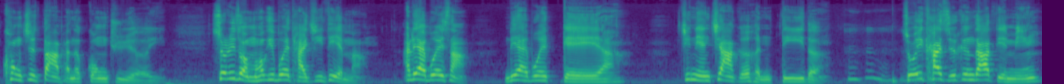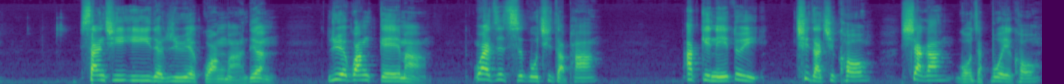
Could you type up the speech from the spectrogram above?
控制大盘的工具而已。所以你怎么会不会台积电嘛？啊，你还不会啥？你还不会给啊？今年价格很低的，所以一开始就跟大家点名三七一一的日月光嘛，对吧？日月光给嘛，外资持股七十趴。啊，今年对七十七块，下个五十八块。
